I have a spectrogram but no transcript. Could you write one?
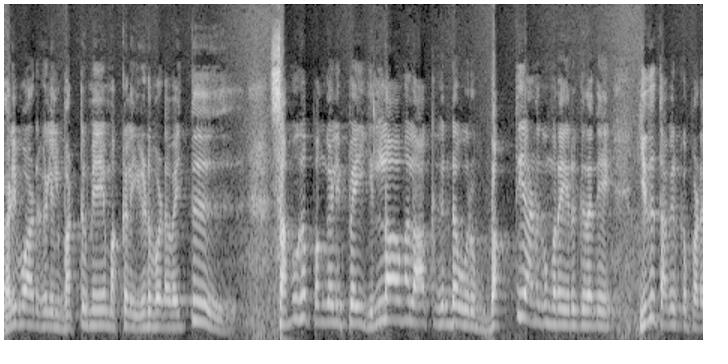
வழிபாடுகளில் மட்டுமே மக்களை ஈடுபட வைத்து சமூக பங்களிப்பை இல்லாமல் ஆக்குகின்ற ஒரு பக்தி அணுகுமுறை இருக்கிறதே இது தவிர்க்கப்பட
